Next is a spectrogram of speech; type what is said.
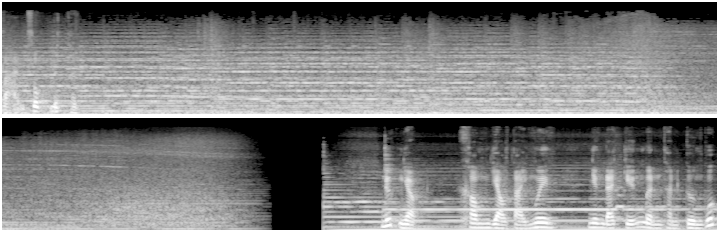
và hạnh phúc đích thực. Nước Nhật không giàu tài nguyên nhưng đã chuyển mình thành cường quốc.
